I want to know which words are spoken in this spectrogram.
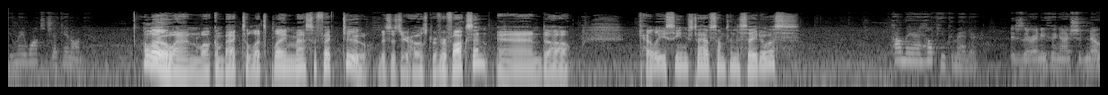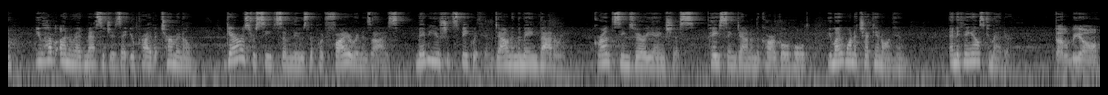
You may want to check in on him. Hello, and welcome back to Let's Play Mass Effect 2. This is your host, River Foxen, and uh, Kelly seems to have something to say to us. How may I help you, Commander? Is there anything I should know? You have unread messages at your private terminal. Garrus received some news that put fire in his eyes. Maybe you should speak with him down in the main battery. Grunt seems very anxious, pacing down in the cargo hold. You might want to check in on him. Anything else, Commander? That'll be all.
